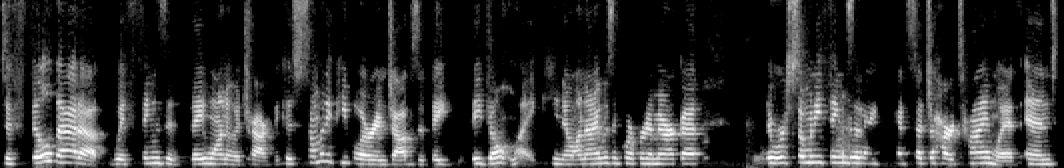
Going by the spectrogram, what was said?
to fill that up with things that they want to attract because so many people are in jobs that they they don't like you know? And i was in corporate america there were so many things that i had such a hard time with and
